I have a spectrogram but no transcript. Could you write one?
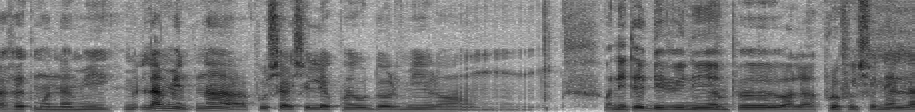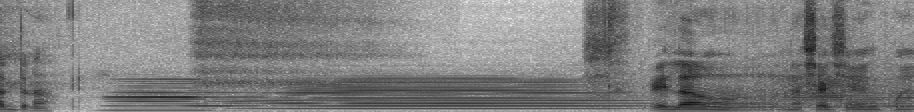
avec mon ami. Là maintenant, pour chercher les coins où dormir, on, était devenu un peu voilà, professionnel là-dedans. Et là, on, a cherché un coin.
